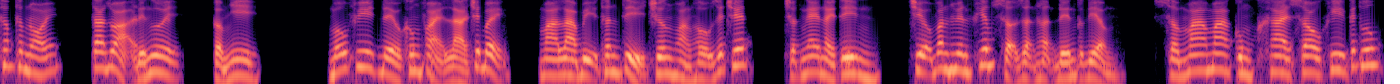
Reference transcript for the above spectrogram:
thấp thấp nói, ta dọa đến ngươi, cẩm nhi. Mẫu phi đều không phải là chết bệnh, mà là bị thân tỷ trương hoàng hậu giết chết, chợt nghe này tin, triệu văn huyên khiếp sợ giận hận đến cực điểm. Sầm ma ma cung khai sau khi kết thúc,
